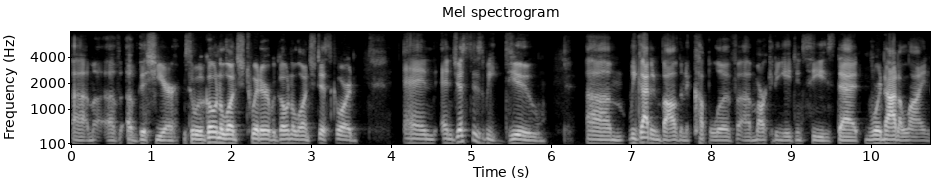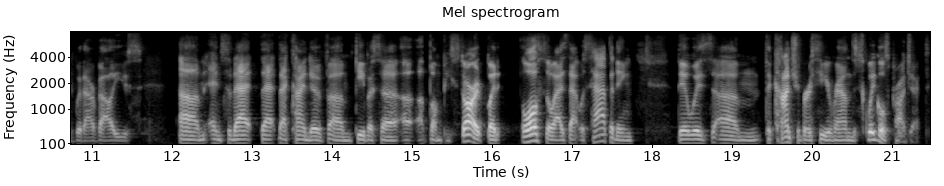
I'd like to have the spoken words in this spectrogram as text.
um, of, of this year. So we're going to launch Twitter. We're going to launch Discord. And, and just as we do, um, we got involved in a couple of uh, marketing agencies that were not aligned with our values. Um, and so that that that kind of um, gave us a, a, bumpy start. But also, as that was happening, there was um, the controversy around the Squiggles project,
